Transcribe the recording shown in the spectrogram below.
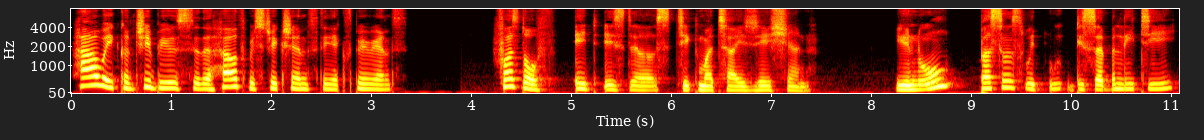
how it contributes to the health restrictions they experience. First off, it is the stigmatization. You know, persons with disability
